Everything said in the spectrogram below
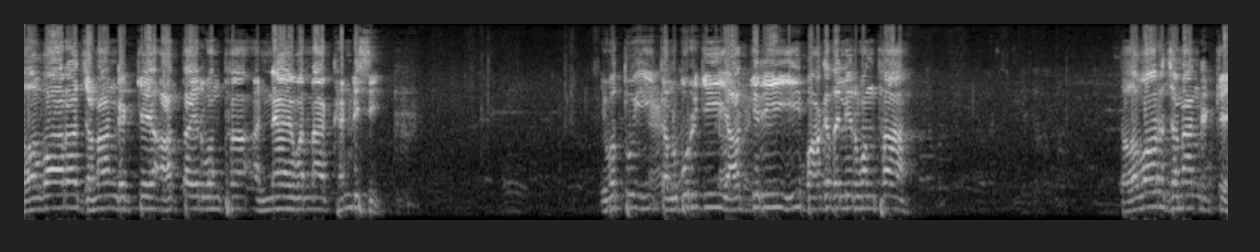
ತಳವಾರ ಜನಾಂಗಕ್ಕೆ ಆಗ್ತಾ ಇರುವಂತಹ ಅನ್ಯಾಯವನ್ನ ಖಂಡಿಸಿ. ಇವತ್ತು ಈ ಕಲಬುರಗಿ, ಯಾದಗಿರಿ ಈ ಭಾಗದಲ್ಲಿರುವಂತಹ ತಳವಾರ ಜನಾಂಗಕ್ಕೆ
